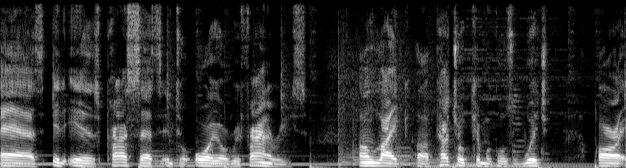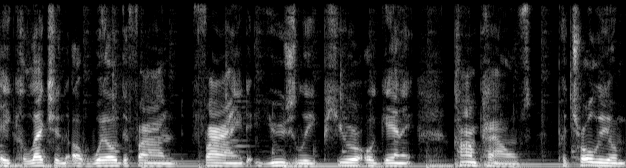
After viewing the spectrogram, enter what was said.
as it is processed into oil refineries, unlike uh, petrochemicals, which are a collection of well-defined, fine, usually pure organic compounds. Petroleum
